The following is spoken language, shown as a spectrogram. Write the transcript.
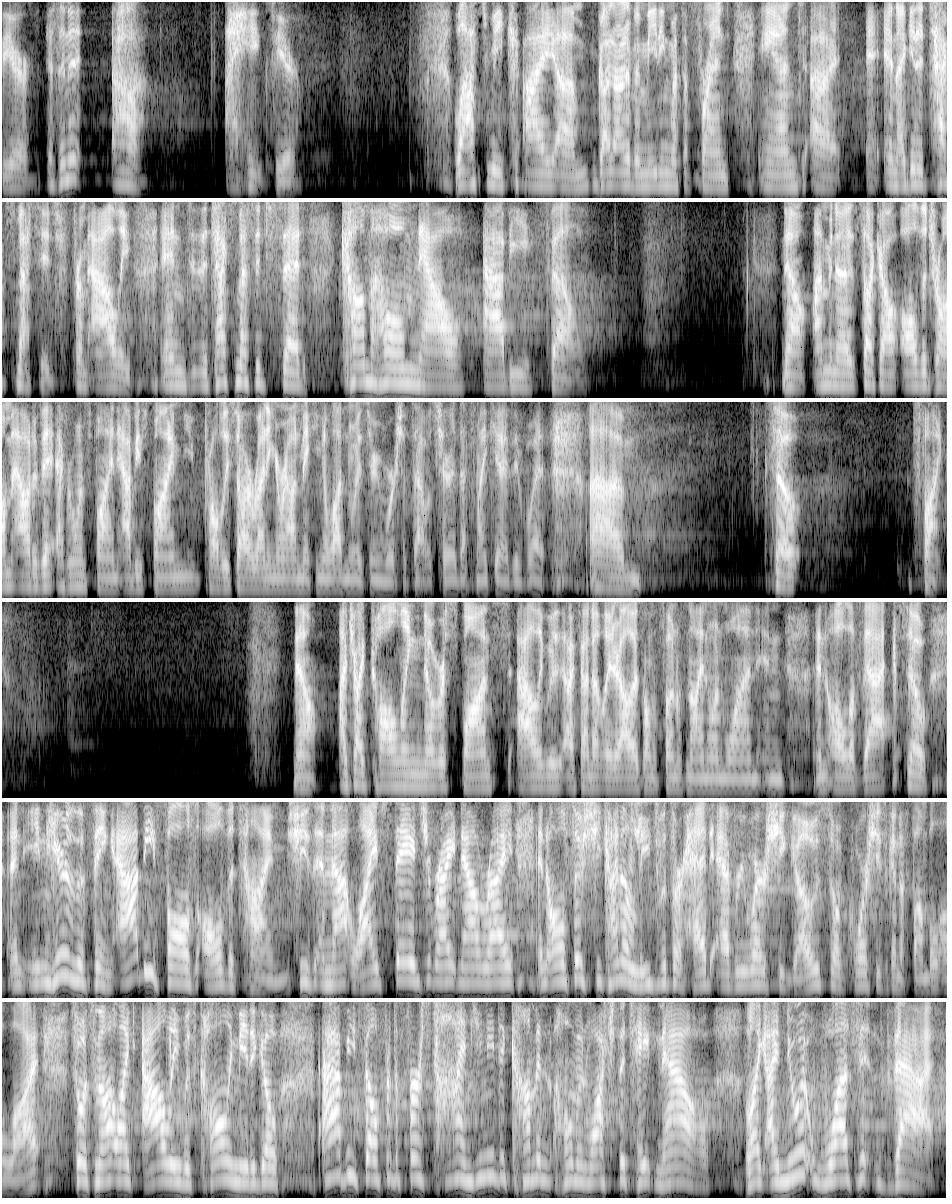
Fear, isn't it? Ah, I hate fear. Last week, I um, got out of a meeting with a friend and uh, and I get a text message from Allie. And the text message said, Come home now, Abby fell. Now, I'm gonna suck out all the drama out of it. Everyone's fine. Abby's fine. You probably saw her running around making a lot of noise during worship. That was her. That's my kid. What? Um, so, it's fine. Now, I tried calling, no response. Was, I found out later, Allie was on the phone with 911 and, and all of that. So, and, and here's the thing Abby falls all the time. She's in that life stage right now, right? And also, she kind of leads with her head everywhere she goes. So, of course, she's going to fumble a lot. So, it's not like Allie was calling me to go, Abby fell for the first time. You need to come in, home and watch the tape now. Like, I knew it wasn't that.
